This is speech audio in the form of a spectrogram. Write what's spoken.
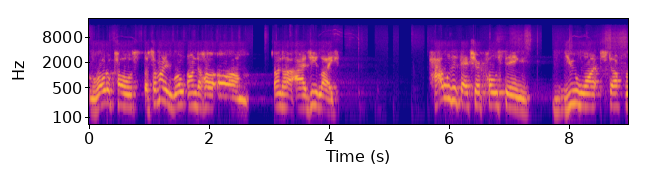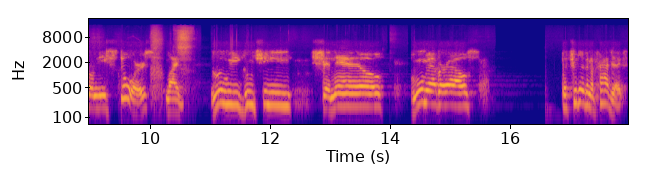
wrote a post or somebody wrote under her um under her IG like, how is it that you're posting? You want stuff from these stores like Louis, Gucci, Chanel, whomever else, but you live in a project.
